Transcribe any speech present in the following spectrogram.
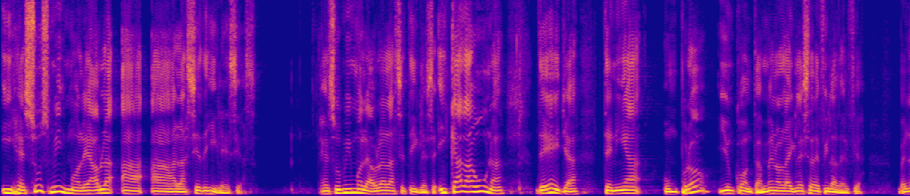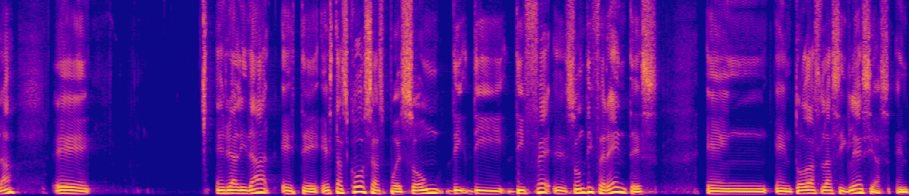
Y Jesús mismo le habla a, las siete iglesias. Jesús mismo le habla a las siete iglesias. Y cada una de ellas tenía un pro y un contra, menos la iglesia de Filadelfia, ¿verdad? Eh, en realidad este, estas cosas pues son, son diferentes en, todas las iglesias, en,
